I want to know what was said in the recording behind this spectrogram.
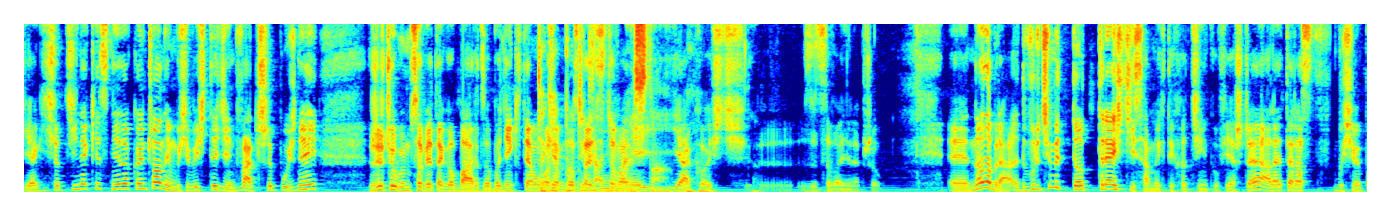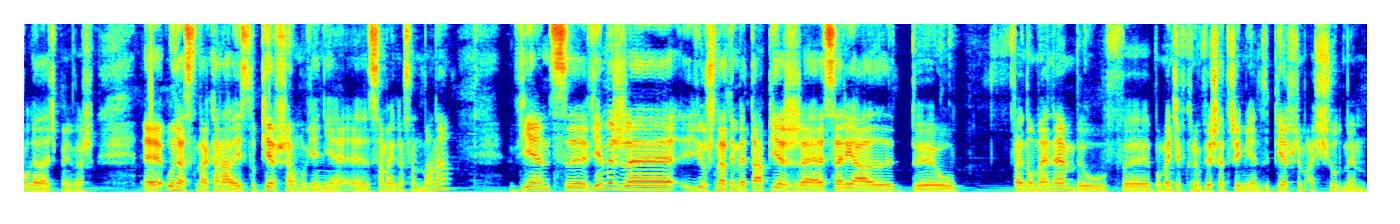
jakiś odcinek jest niedokończony, musi być tydzień, dwa, trzy później, życzyłbym sobie tego bardzo, bo dzięki temu tak możemy dostać zdecydowanie jakość e, zdecydowanie lepszą. E, no dobra, wrócimy do treści samych tych odcinków jeszcze, ale teraz musimy pogadać, ponieważ e, u nas na kanale jest to pierwsze omówienie samego Sandmana. Więc wiemy, że już na tym etapie, że serial był fenomenem, był w momencie, w którym wyszedł, czyli między pierwszym a siódmym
